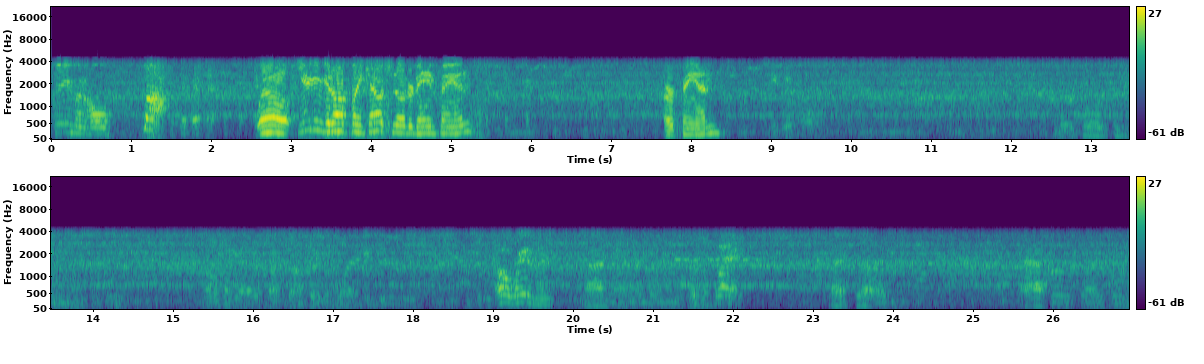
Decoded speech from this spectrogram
scheming hole suck. Well, you can get off my couch, Notre Dame fans. Or fan. 14. Oh, my God. A touchdown taken away. Oh, wait a minute. I know, I'm doing What's the flag? That's, uh, after the flag goes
